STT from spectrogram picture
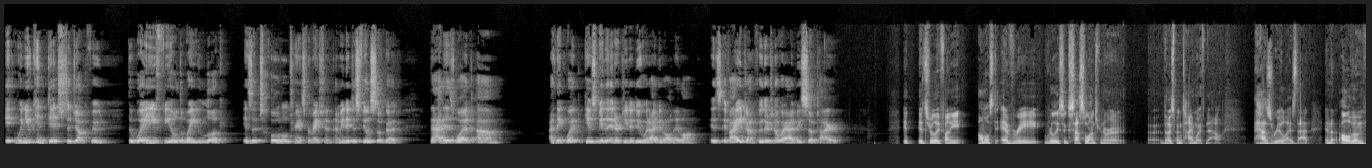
it, when you can ditch the junk food, the way you feel, the way you look is a total transformation. I mean, it just feels so good. That is what um, I think what gives me the energy to do what I do all day long. Is if I ate junk food, there's no way I'd be so tired. It, it's really funny. Almost every really successful entrepreneur uh, that I spend time with now has realized that, and all of them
